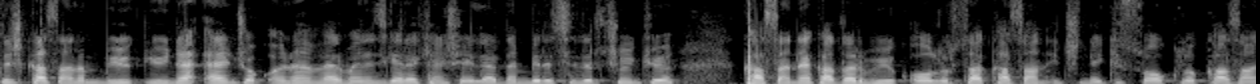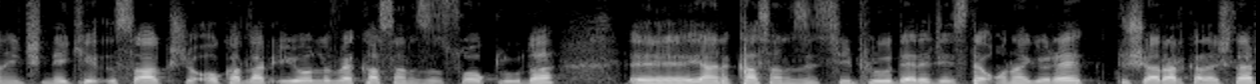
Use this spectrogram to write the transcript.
Dış kasanın büyüklüğüne en çok önem vermeniz gereken şeylerden birisidir. Çünkü kasa ne kadar büyük olursa kasanın içindeki soğukluk, kasanın içindeki ısı akışı o kadar iyi olur ve kasanızın soğukluğu da e, yani kasanızın CPU derecesi de ona göre düşer arkadaşlar.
